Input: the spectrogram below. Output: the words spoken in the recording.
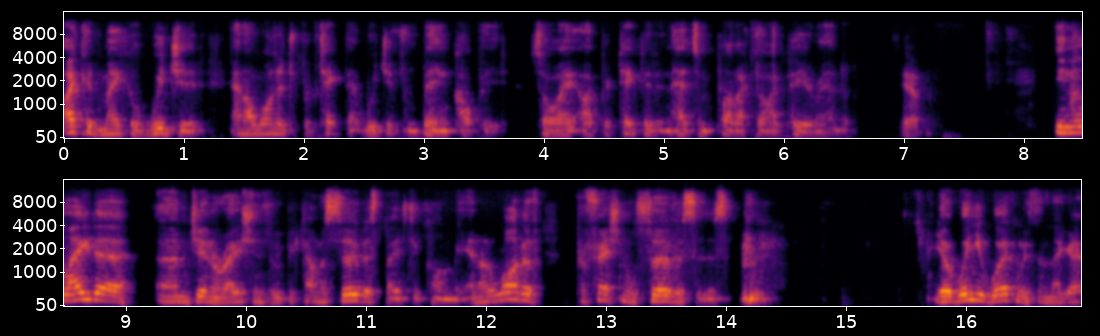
I could make a widget and I wanted to protect that widget from being copied. So I, I protected it and had some product IP around it. yeah. In later um, generations, we've become a service based economy and a lot of professional services. You know, when you're working with them, they go,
